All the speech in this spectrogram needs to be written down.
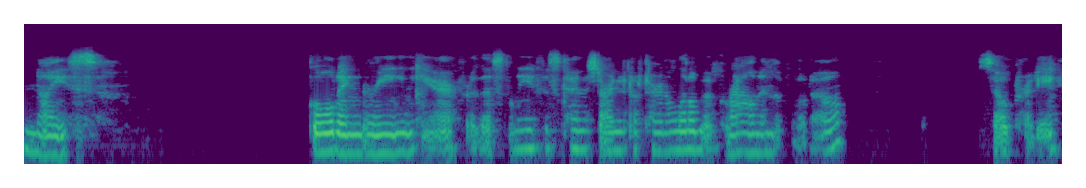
nice golden green here for this leaf. It's kind of starting to turn a little bit brown in the photo. So pretty.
